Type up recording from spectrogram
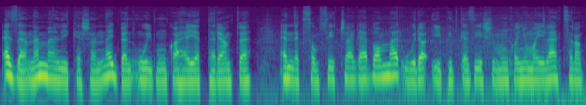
ezzel nem mellékesen 40 új munkahelyet teremtve. Ennek szomszédságában már újra építkezési munkanyomai látszanak,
